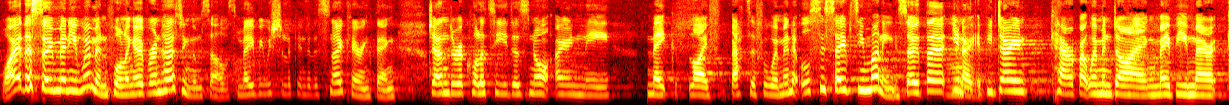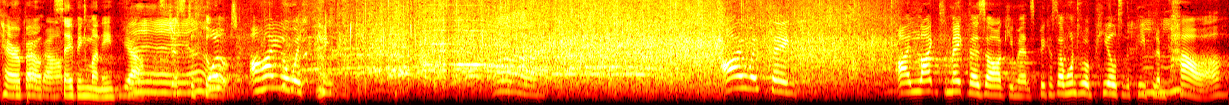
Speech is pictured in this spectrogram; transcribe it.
why are there so many women falling over and hurting themselves? Maybe we should look into the snow clearing thing. Gender equality does not only make life better for women, it also saves you money. So that, you know, if you don't care about women dying, maybe you mer- care about, about- saving money. Yeah. It's just a thought. Well, I always think. I always think I like to make those arguments because I want to appeal to the people in mm-hmm. power,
